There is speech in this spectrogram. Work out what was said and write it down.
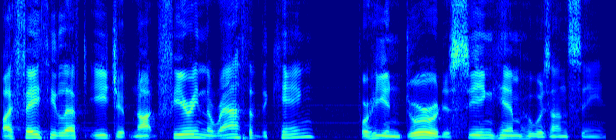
By faith he left Egypt, not fearing the wrath of the king, for he endured as seeing him who was unseen.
